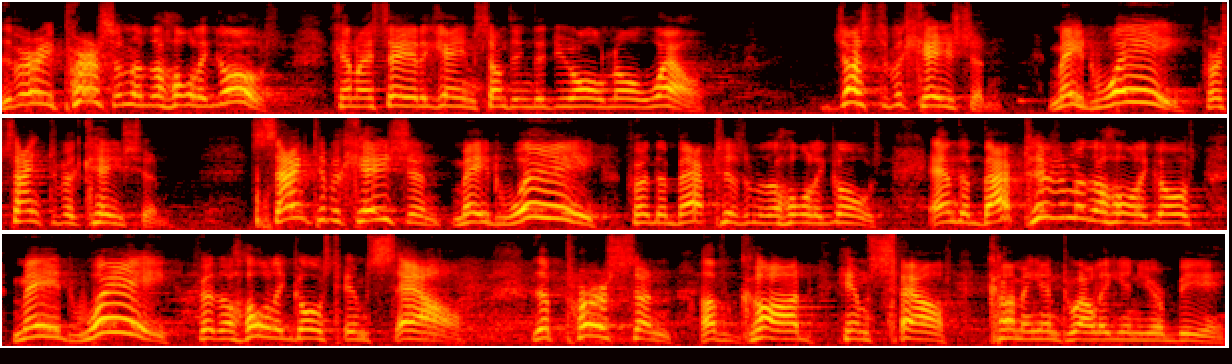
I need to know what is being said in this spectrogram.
the very person of the Holy Ghost. Can I say it again? Something that you all know well. Justification made way for sanctification. Sanctification made way for the baptism of the Holy Ghost. And the baptism of the Holy Ghost made way for the Holy Ghost Himself the person of God Himself coming and dwelling in your being.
